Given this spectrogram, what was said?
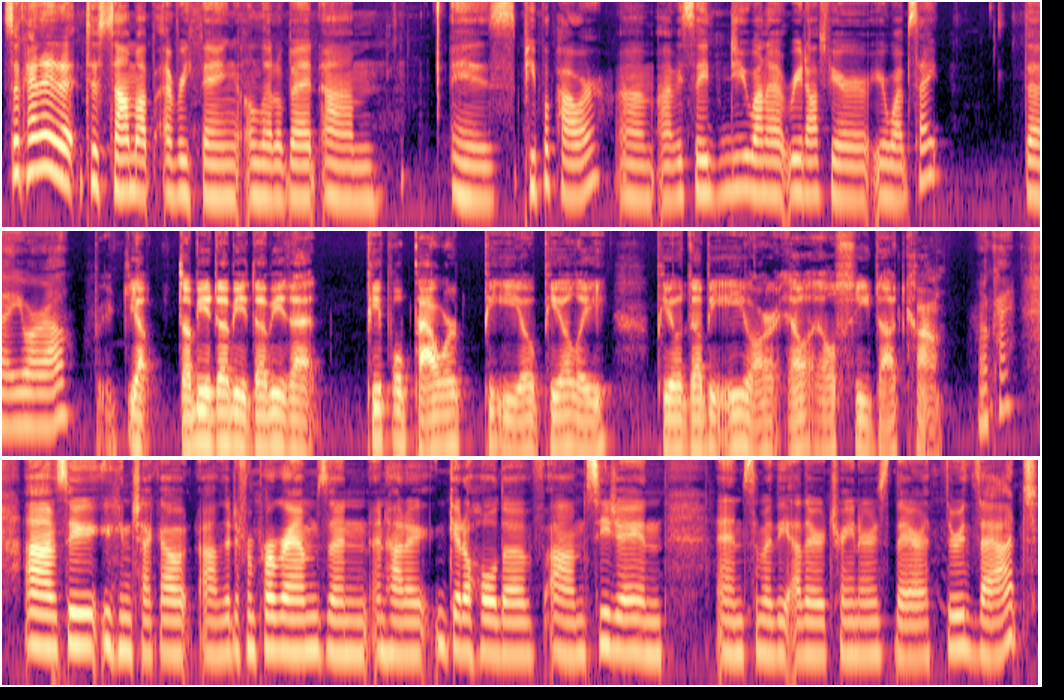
So, kind of to, to sum up everything a little bit, um, is People Power. Um, obviously, do you want to read off your, your website, the URL? Yep, www.peoplepower, P-E-O-P-L-E, P-O-W-E-R-L-L-C dot com. Okay. Um, so you, you, can check out um, the different programs and, and how to get a hold of um, CJ and and some of the other trainers there through that.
